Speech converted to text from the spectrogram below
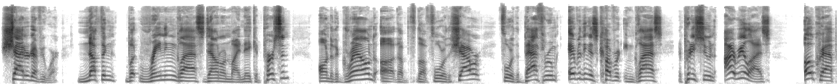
Shattered everywhere. Nothing but raining glass down on my naked person, onto the ground, uh, the, the floor of the shower, floor of the bathroom. Everything is covered in glass. And pretty soon I realize, oh crap,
